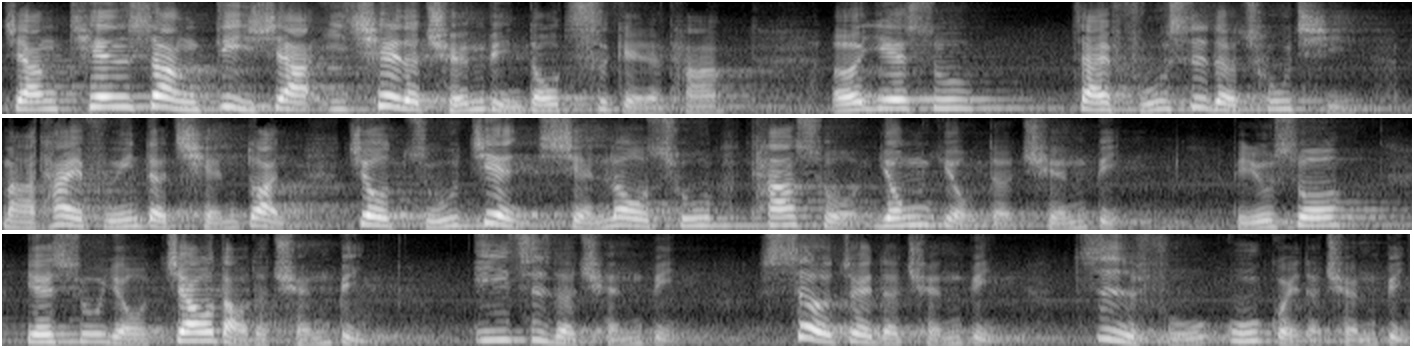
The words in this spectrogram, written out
将天上地下一切的权柄都赐给了他。而耶稣在服事的初期，马太福音的前段就逐渐显露出他所拥有的权柄，比如说，耶稣有教导的权柄。医治的权柄，赦罪的权柄，制服污鬼的权柄。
